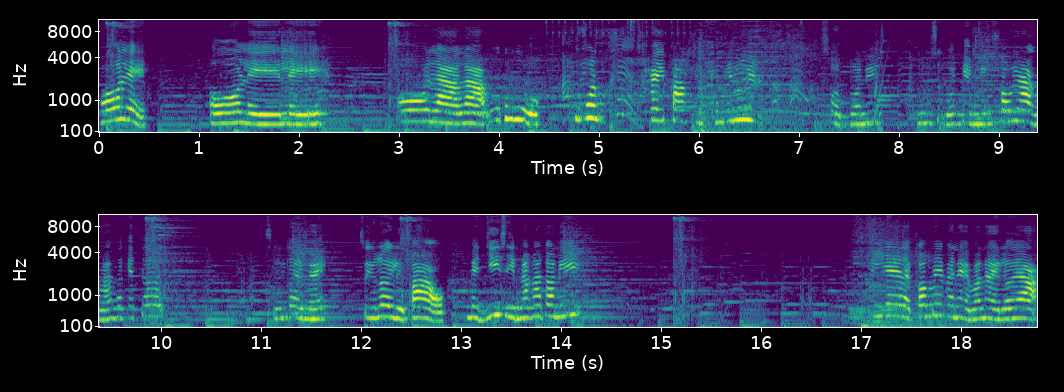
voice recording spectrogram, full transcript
โอเล โอเลเล โอลาลาโอ้โหทุกคนใครปังอีกคนนี้เลยส่วนตัวนี้รู้สึกว่าเกมนี้เข้ายากนะสเก็ตเตอร์ ซื้อเลยไหม ซื้อเลยหรือเปล่าเบ็ดยี่สิบนะคะตอนนี้ ก็ไม่ไปไหนมาไหนเลยอะ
